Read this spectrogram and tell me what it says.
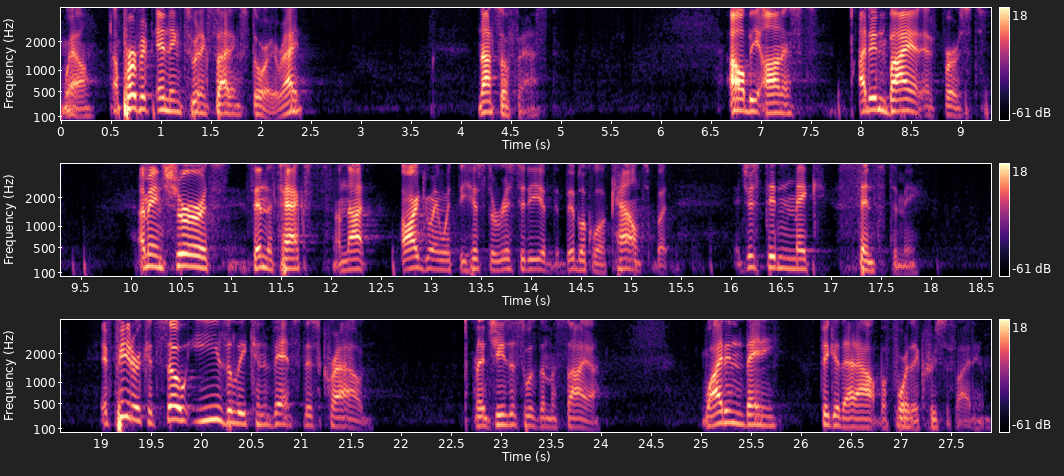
Well, a perfect ending to an exciting story, right? Not so fast. I'll be honest, I didn't buy it at first. I mean, sure, it's, it's in the text. I'm not arguing with the historicity of the biblical account, but it just didn't make sense to me. If Peter could so easily convince this crowd that Jesus was the Messiah, why didn't they figure that out before they crucified him?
